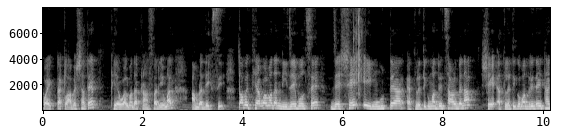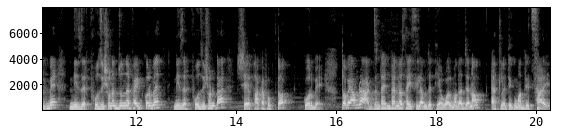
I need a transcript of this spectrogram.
কয়েকটা ক্লাবের সাথে থিয়াগো আলমাদার ট্রান্সফার রিউমার আমরা দেখছি। তবে থিয়াগো আলমাদার নিজেই বলছে যে সে এই মুহূর্তে আর অ্যাথলেটিকো মাদ্রিদ ছাড়বে না। সে অ্যাথলেটিকো মাদ্রিদেই থাকবে। নিজের পজিশনের জন্য ফাইট করবে। নিজের পজিশনটা সে ফাঁকাফুক্ত করবে। তবে আমরা আর্জেন্টাইন ফ্যানরা চাইছিলাম যে থিয়াগো আলমাদা যেন অ্যাথলেটিকো মাদ্রিদ ছাড়ে।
